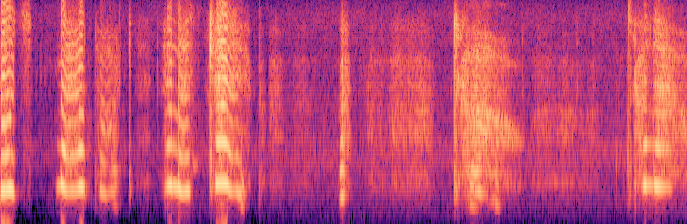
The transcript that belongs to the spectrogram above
It's Mad Dog in escape. Go. Go now.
